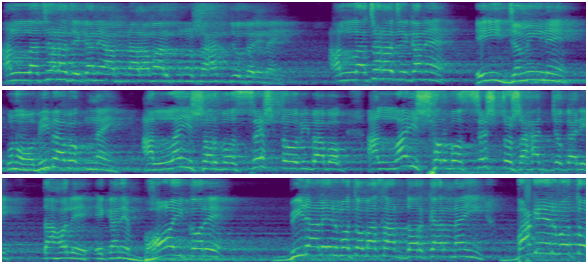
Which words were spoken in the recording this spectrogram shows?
আল্লাহ ছাড়া যেখানে আপনার আমার কোনো সাহায্যকারী নাই। আল্লাহ ছাড়া যেখানে এই জমিনে কোনো অভিভাবক নাই। আল্লাহই সর্বশ্রেষ্ঠ অভিভাবক, আল্লাহই সর্বশ্রেষ্ঠ সাহায্যকারী। তাহলে এখানে ভয় করে বিড়ালের মতো বাঁচার দরকার নাই, বাঘের মতো,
